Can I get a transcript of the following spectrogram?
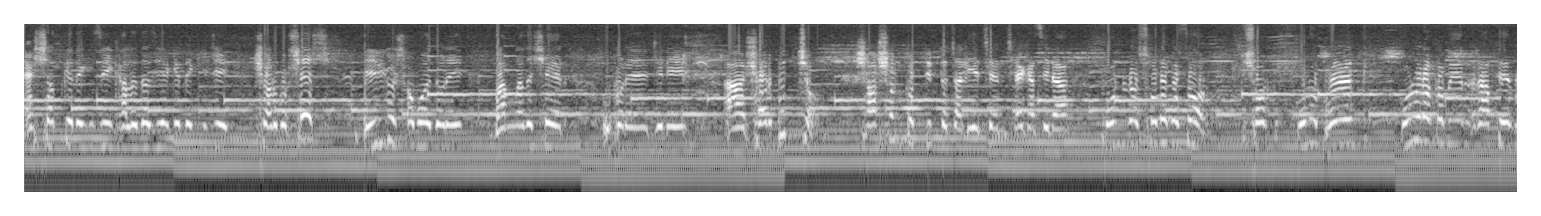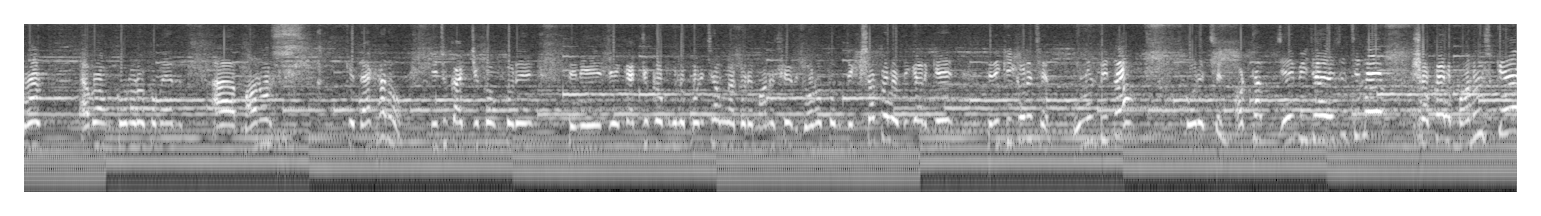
এরশাদকে দেখেছি খালেদা জিয়াকে দেখেছি সর্বশেষ দীর্ঘ সময় ধরে বাংলাদেশের উপরে যিনি সর্বোচ্চ শাসন কর্তৃত্ব চালিয়েছেন শেখ হাসিনা পনেরো ষোলো বছর কোনো ভোট কোনো রকমের রাতের ভোট এবং কোনো রকমের আহ, মানুষকে দেখানো কিছু কার্যক্রম করে তিনি যে কার্যক্রমগুলো পরিচালনা করে মানুষের গণতান্ত্রিক সকল অধিকারকে তিনি কি করেছেন? উল্লঙ্ঘিত করেছেন। অর্থাৎ যে বিজয় এসেছিল, সকল মানুষকে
